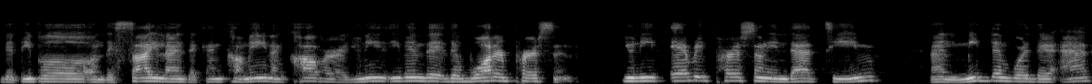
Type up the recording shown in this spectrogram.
the people on the sidelines that can come in and cover. You need even the, the water person. You need every person in that team and meet them where they're at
